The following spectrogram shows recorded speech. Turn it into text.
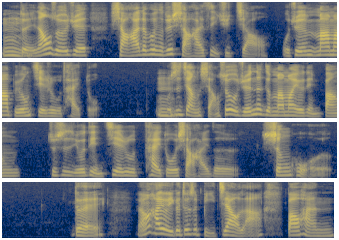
嗯，对。然后所以觉得小孩的朋友就小孩自己去交。我觉得妈妈不用介入太多，我是这样想，所以我觉得那个妈妈有点帮，就是有点介入太多小孩的生活。对，然后还有一个就是比较啦，包含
